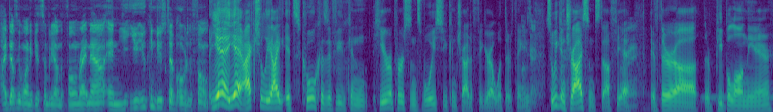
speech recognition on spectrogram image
I definitely want to get somebody on the phone right now, and you, you, you can do stuff over the phone. Yeah, yeah. Actually, I it's cool because if you can hear a person's voice, you can try to figure out what they're thinking. Okay. So we can try some stuff. Yeah. Alright. If they're uh they're people on the air.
